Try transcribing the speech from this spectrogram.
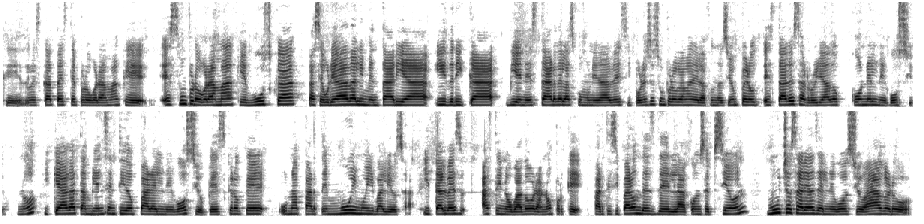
que, rescata este programa, que es un programa que busca la seguridad alimentaria, hídrica, bienestar de las comunidades y por eso es un programa de la Fundación, pero está desarrollado con el negocio, ¿no? Y que haga también sentido para el negocio, que es creo que una parte muy, muy valiosa y tal vez hasta innovadora, ¿no? Porque participaron desde la concepción muchas áreas del negocio, agro,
